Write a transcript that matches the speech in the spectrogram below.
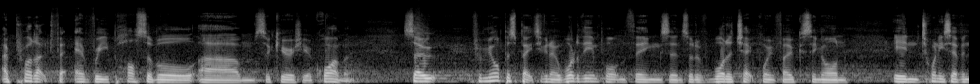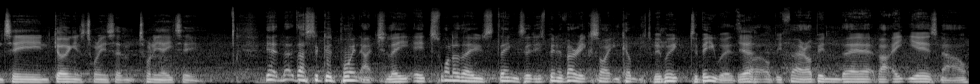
a product for every possible um, security requirement. So, from your perspective, you know, what are the important things and sort of what are Checkpoint focusing on in 2017, going into 2018? Yeah, no, that's a good point. Actually, it's one of those things that it's been a very exciting company to be to be with. Yeah. I'll be fair. I've been there about eight years now,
